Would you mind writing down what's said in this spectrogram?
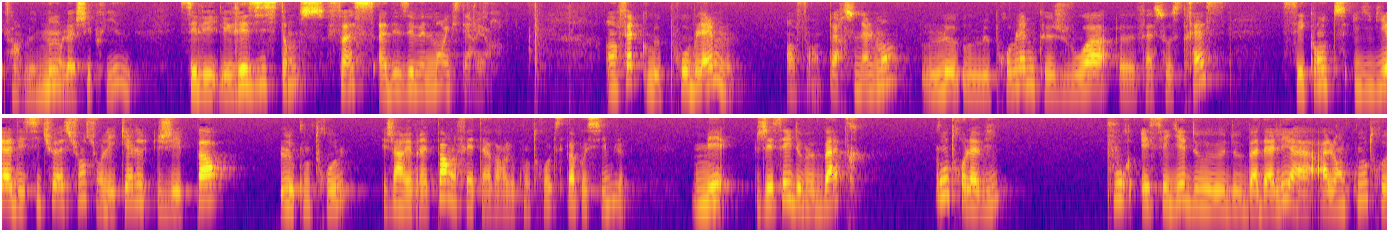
enfin le non-lâcher-prise, c'est les, résistances face à des événements extérieurs. En fait, le problème, enfin personnellement, le, le problème que je vois face au stress, c'est quand il y a des situations sur lesquelles j'ai pas le contrôle. J'arriverai pas en fait à avoir le contrôle, c'est pas possible. Mais j'essaye de me battre contre la vie pour essayer de, bah, d'aller à, l'encontre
